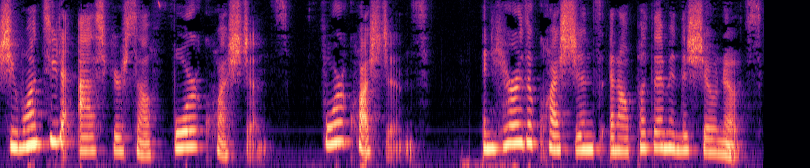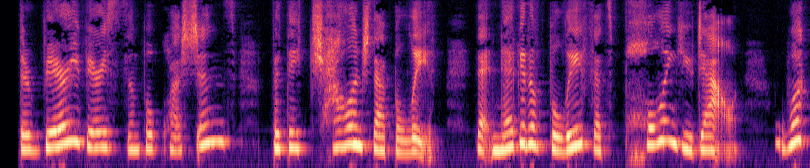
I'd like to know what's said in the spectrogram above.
she wants you to ask yourself four questions. Four questions. And here are the questions, and I'll put them in the show notes. They're very, very simple questions, but they challenge that belief, that negative belief that's pulling you down. What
